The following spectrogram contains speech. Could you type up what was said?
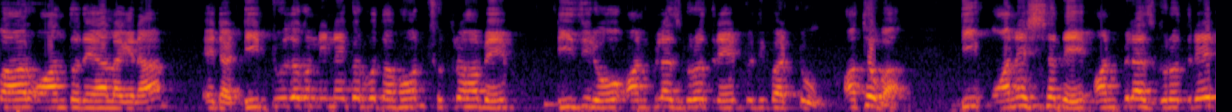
power one তো দেওয়া লাগে না। এটা ডি টু যখন নির্ণয় করব তখন সূত্র হবে D zero one plus growth rate to the power two অথবা ডি ওয়ানের সাথে ওয়ান প্লাস গ্রোথ রেট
